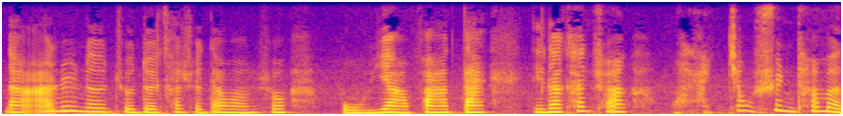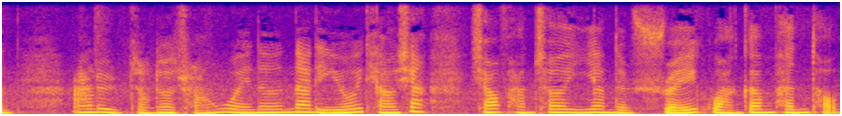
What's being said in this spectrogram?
那阿绿呢，就对开水大王说：“不要发呆，你来看船，我来教训他们。”阿绿走到船尾呢，那里有一条像消防车一样的水管跟喷头，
